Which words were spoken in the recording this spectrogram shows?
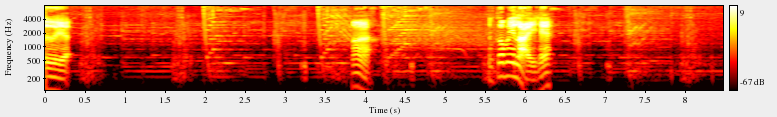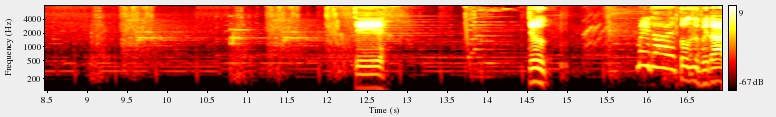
เลยอะอ่ามันก็ไม่ไหลแฮะเจ จึก ไม่ได้ตัวอื่นไม่ได้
